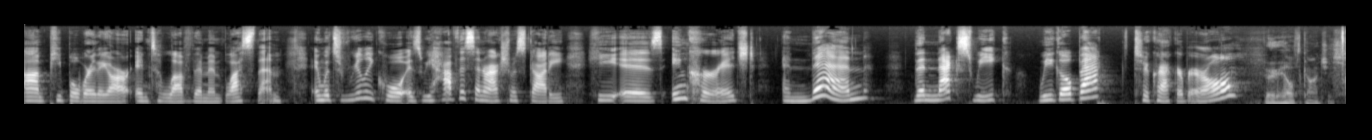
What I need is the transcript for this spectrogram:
um, people where they are and to love them and bless them. And what's really cool is we have this interaction with Scotty. He is encouraged. And then the next week, we go back to Cracker Barrel. Very health conscious.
